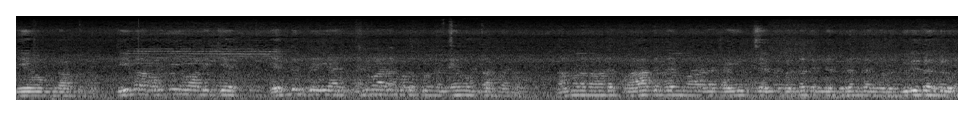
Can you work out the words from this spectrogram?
നിയമം ഉണ്ടാക്കുന്നു. തീവ്ര വർഗീയവാദിക്ക് എന്തും ചെയ്യാൻ അനുവാദം കൊടുക്കുന്ന നിയമം ഉണ്ടാക്കുന്നു. നമ്മുടെ നാട് പ്രാകൃതന്മാരുടെ കയ്യിൽ ചേർന്ന ബന്ധത്തിന്റെ ദുരന്തങ്ങളും ദുരിതങ്ങളും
